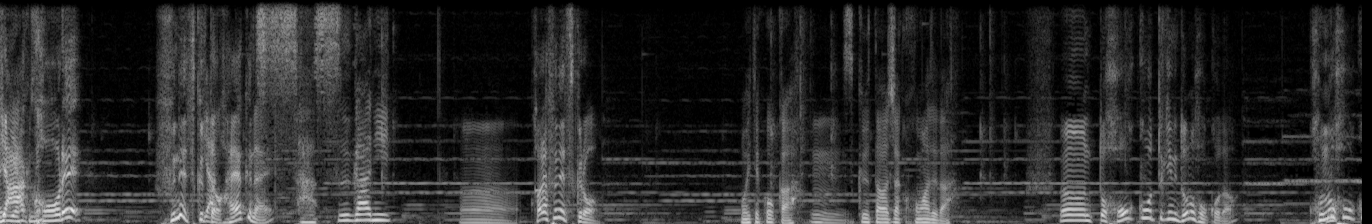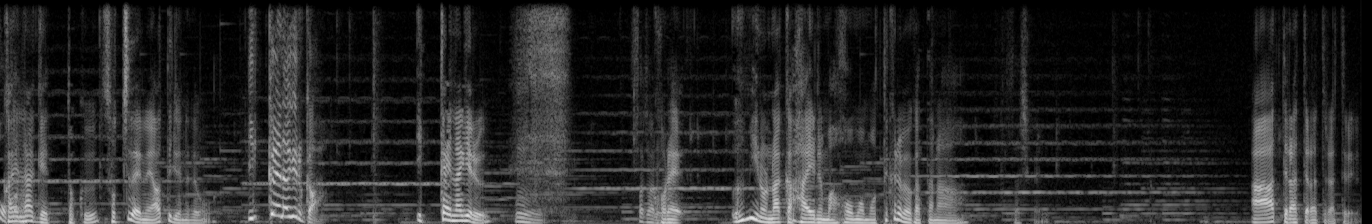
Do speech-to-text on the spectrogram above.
いやこれ船作った方が早くない？さすがに。うん。これ船作ろ置いてこうか。ううん。スクーターはじゃあここまでだ。うーんと方向的にどの方向だ？この方向一回投げとく？そっちだよね。合ってるよね、でも。一回投げるか。一回投げる？うん。魚これ、海の中入る魔法も持ってくればよかったな。確かに。あー、合ってる合ってる合ってる合ってる。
